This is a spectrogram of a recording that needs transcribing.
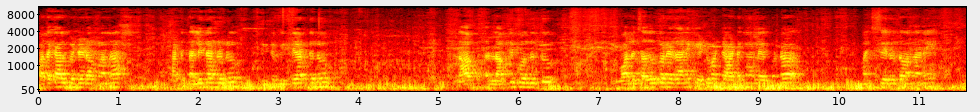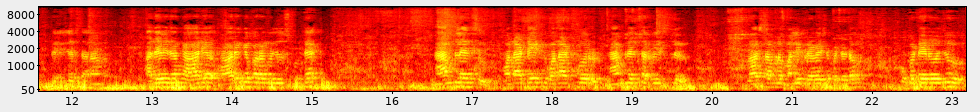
పథకాలు పెట్టడం వల్ల అటు తల్లిదండ్రులు ఇటు విద్యార్థులు లబ్ధి పొందుతూ వాళ్ళు చదువుకునే దానికి ఎటువంటి ఆటంకం లేకుండా మంచి జరుగుతుందని తెలియజేస్తున్నాను. అదేవిధంగా ఆరోగ్య ఆరోగ్యపరంగా చూసుకుంటే ambulance one nought eight one nought four ambulance సర్వీసులు రాష్ట్రంలో మళ్ళీ ప్రవేశపెట్టడం. ఒకటే రోజు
